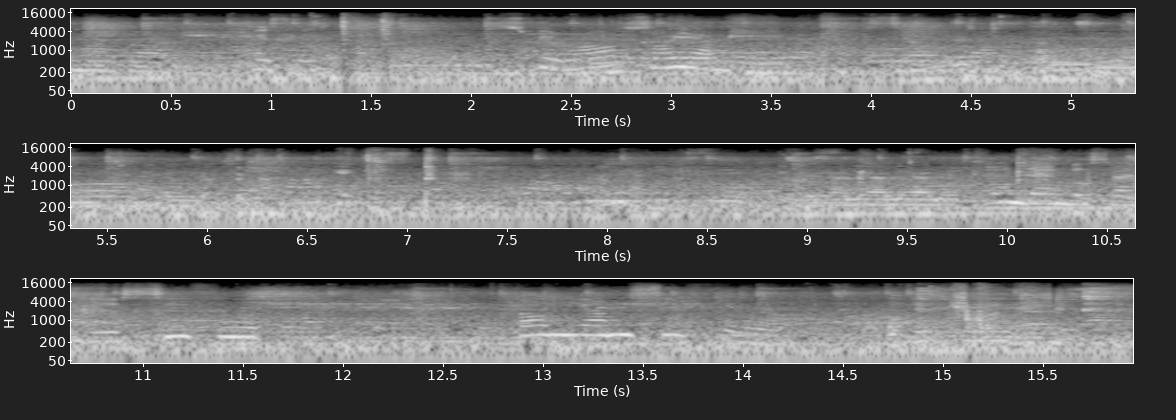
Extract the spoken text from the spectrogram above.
my gosh. This is squirrel so yummy. And then this one is seafood. Tom yum seafood. This one is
